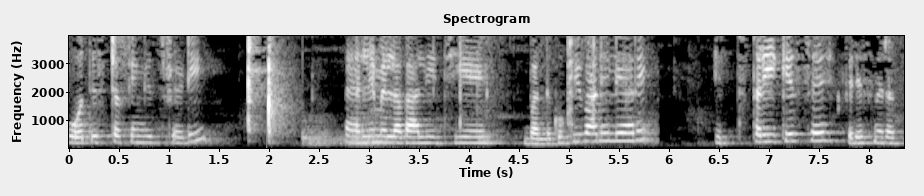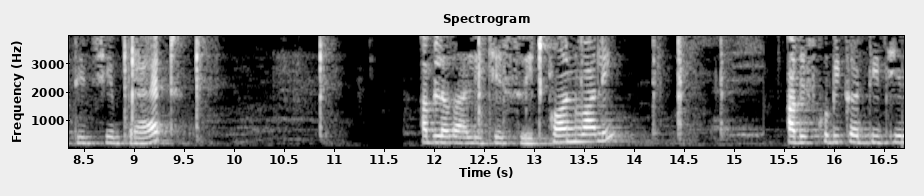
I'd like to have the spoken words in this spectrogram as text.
both stuffing is ready पहले में लगा लीजिए बंद गोभी वाली लेयरिंग इस तरीके से फिर इसमें रख दीजिए ब्रेड अब लगा लीजिए स्वीट कॉर्न वाली। अब इसको भी कर दीजिए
